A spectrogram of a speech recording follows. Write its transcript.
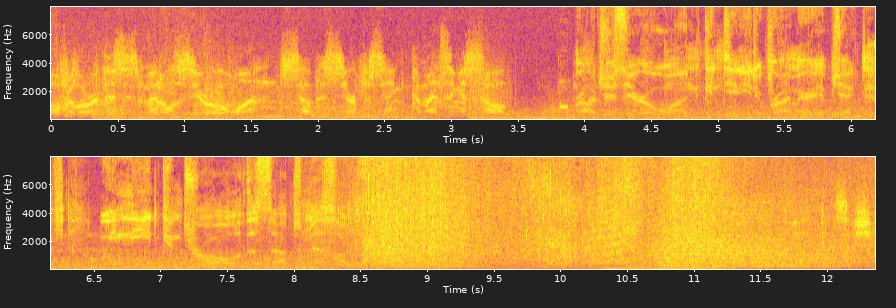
Overlord, this is Metal Zero One. Sub is surfacing. Commencing assault. Roger Zero One, continue to primary objective. We need control of the sub's missile. Position.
